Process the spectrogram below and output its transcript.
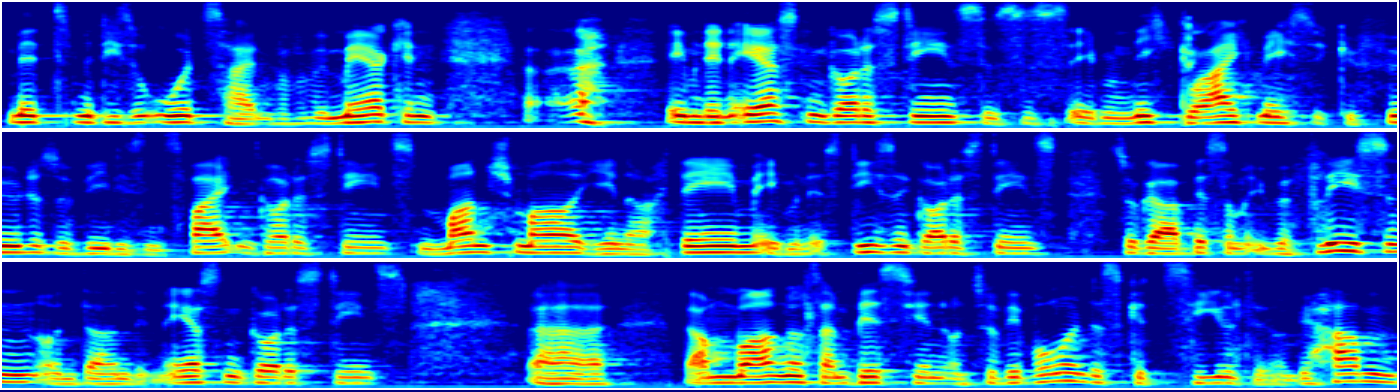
mit, mit dieser Uhrzeit. Wir merken, äh, eben den ersten Gottesdienst, es ist eben nicht gleichmäßig gefüllt, so wie diesen zweiten Gottesdienst. Manchmal, je nachdem, eben ist dieser Gottesdienst sogar bis zum Überfließen und dann den ersten Gottesdienst. Äh, da mangelt es ein bisschen und so. Wir wollen das Gezielte. Und wir haben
